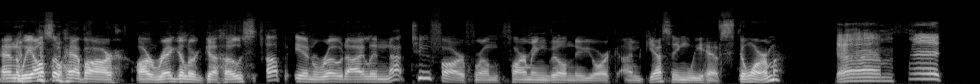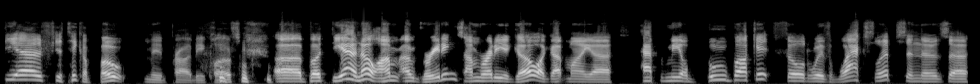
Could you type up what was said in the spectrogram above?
And we also have our our regular host up in Rhode Island, not too far from Farmingville, New York. I'm guessing we have Storm. Um, eh, yeah, if you take a boat, it'd probably be close. uh, but yeah, no, I'm, I'm greetings. I'm ready to go. I got my uh, Happy Meal Boo bucket filled with wax lips and those uh,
